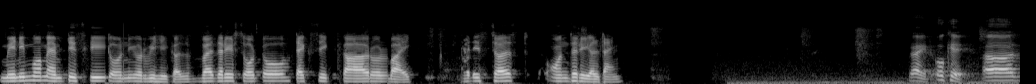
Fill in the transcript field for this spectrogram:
minimum empty seat on your vehicle, whether it's auto, taxi, car, or bike. That is just on the real time. Right. Okay. Uh,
